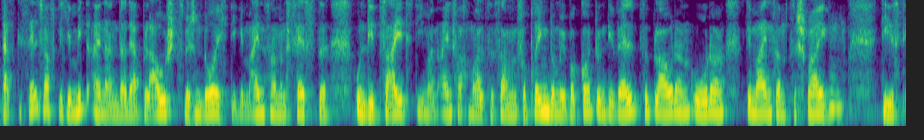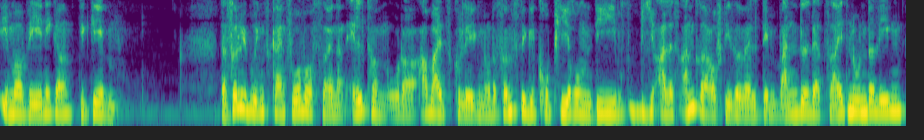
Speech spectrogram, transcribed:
Das gesellschaftliche Miteinander, der Plausch zwischendurch, die gemeinsamen Feste und die Zeit, die man einfach mal zusammen verbringt, um über Gott und die Welt zu plaudern oder gemeinsam zu schweigen, die ist immer weniger gegeben. Das soll übrigens kein Vorwurf sein an Eltern oder Arbeitskollegen oder sonstige Gruppierungen, die wie alles andere auf dieser Welt dem Wandel der Zeiten unterliegen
